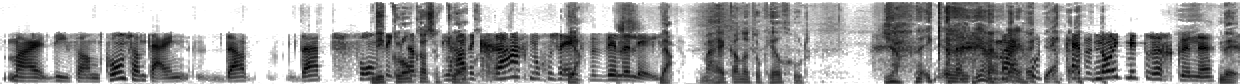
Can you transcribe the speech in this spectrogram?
Maar die van Constantijn, dat, dat vond die ik... Klonk dat, als een die klok. had ik graag nog eens even willen lezen. Ja, maar hij kan het ook heel goed. Ja, nee, ik, uh, ja, maar nee. goed, ik heb hem nooit meer terug kunnen, nee,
